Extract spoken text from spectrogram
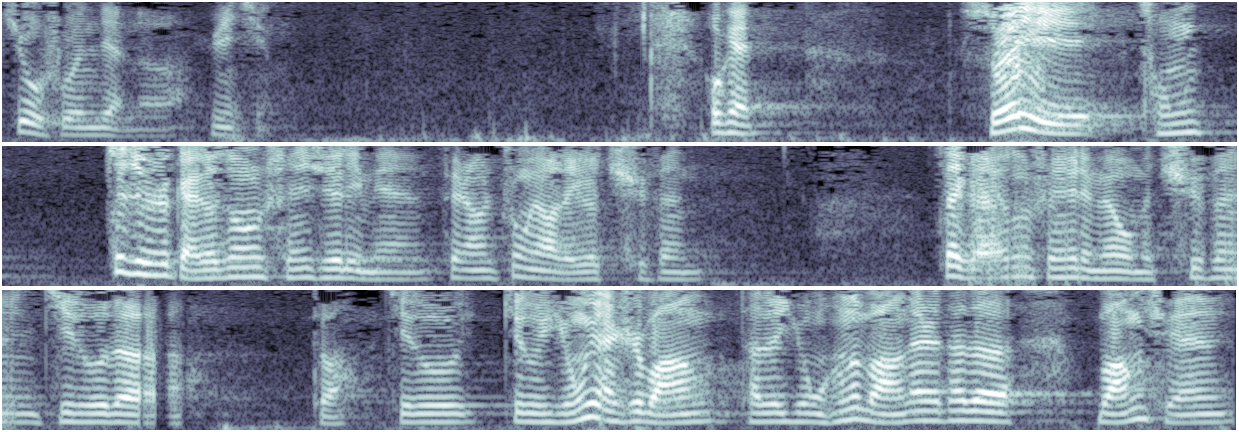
救赎恩典的运行。OK，所以从这就是改革宗神学里面非常重要的一个区分。在改革宗神学里面，我们区分基督的，对吧？基督基督永远是王，他的永恒的王，但是他的王权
